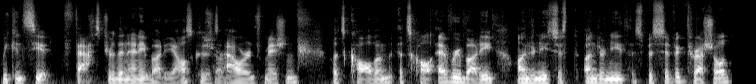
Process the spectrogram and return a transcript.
We can see it faster than anybody else because it's our information. Let's call them. Let's call everybody underneath just underneath a specific threshold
